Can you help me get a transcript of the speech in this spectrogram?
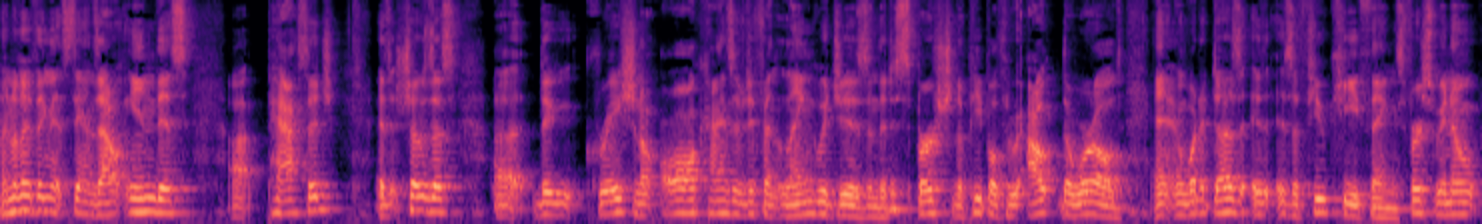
Another thing that stands out in this uh, passage is it shows us uh, the creation of all kinds of different languages and the dispersion of people throughout the world. And, and what it does is, is, a few key things. First, we know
